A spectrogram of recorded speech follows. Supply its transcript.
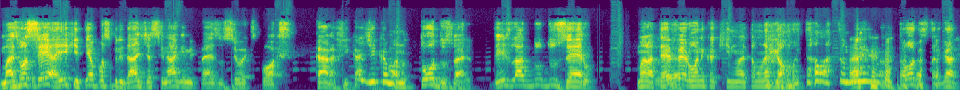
Mas você aí que tem a possibilidade de assinar Game Pass no seu Xbox, cara, fica a dica, mano. Todos, velho. Desde lá do, do zero. Mano, até a Verônica, que não é tão legal, vai estar tá lá também, mano. Todos, tá ligado?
